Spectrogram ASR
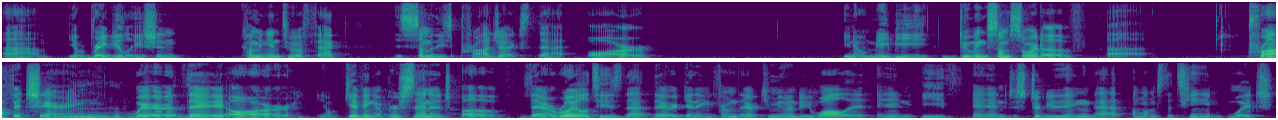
um, you know regulation coming into effect is some of these projects that are you know maybe doing some sort of uh, profit sharing Mhm. where they are you know giving a percentage of their royalties that they're getting from their community wallet in ETH and distributing that amongst the team, which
